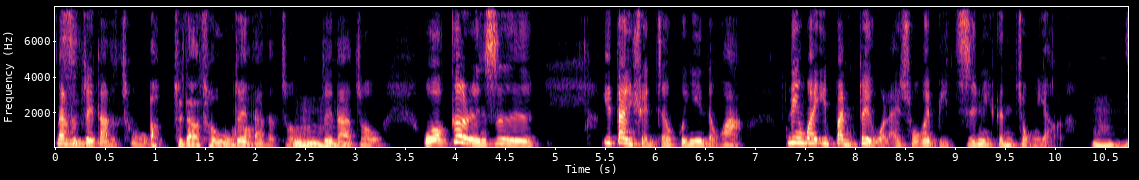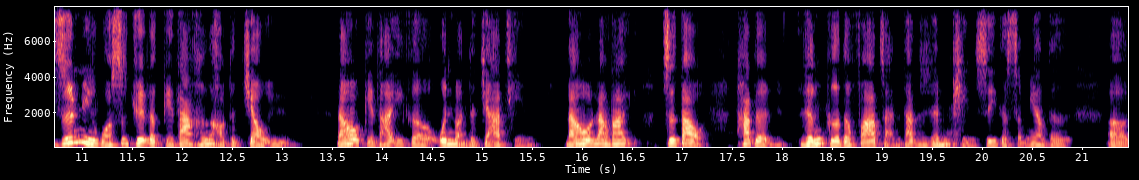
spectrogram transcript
那是最大的错误。哦，最大的错误，最大的错误，嗯最大的错误。我个人是，一旦选择婚姻的话，另外一半对我来说会比子女更重要了。嗯，子女我是觉得给他很好的教育，然后给他一个温暖的家庭，然后让他知道他的人格的发展，他的人品是一个什么样的。呃，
